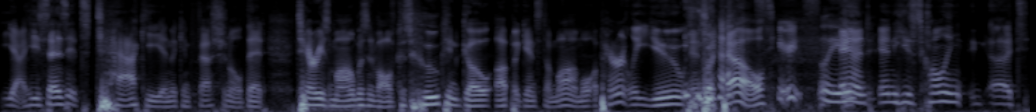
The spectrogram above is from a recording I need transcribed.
yeah he says it's tacky in the confessional that Terry's mom was involved because who can go up against a mom? Well, apparently you and Yeah, Raquel. seriously. And and he's calling uh, t-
